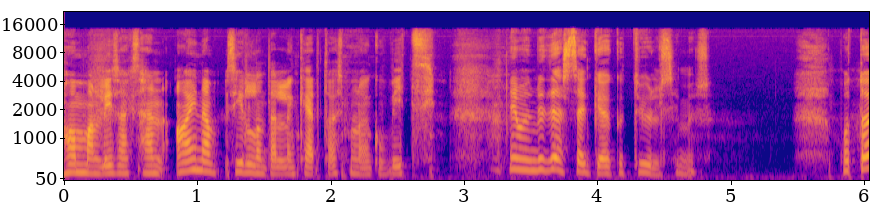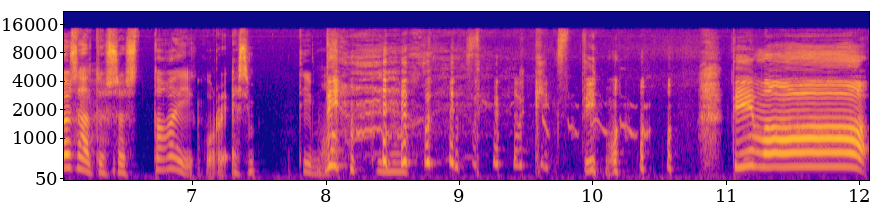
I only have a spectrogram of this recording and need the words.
homman lisäksi hän aina silloin tällöin kertoisi mulle jonkun vitsin. Niin, mutta miten senkin on joku tylsimys? Mutta toisaalta jos se olisi taikuri, esim. Timo. Timo. Timo. Timo!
